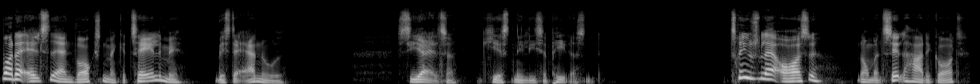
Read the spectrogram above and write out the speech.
hvor der altid er en voksen, man kan tale med, hvis der er noget. Siger altså Kirsten Elisa Petersen. Trivsel er også, når man selv har det godt,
